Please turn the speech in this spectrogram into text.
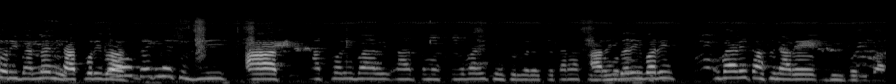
পরিবার। না নি সাত পরিবার। সুজি আট। আট পরিবার আর তোমার বাড়ি তিন পরিবার আছে তারা আর এই বাড়ি এই বাড়ি? এই বাড়িতে আছেন আরও দুই পরিবার।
